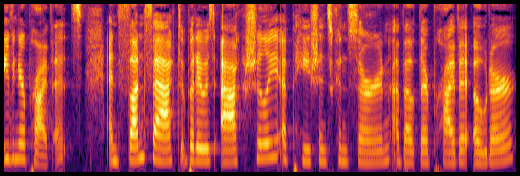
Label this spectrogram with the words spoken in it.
even your privates. And fun fact, but it was actually a patient's concern about their private odor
